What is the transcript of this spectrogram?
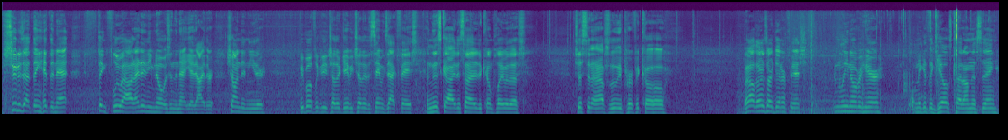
As soon as that thing hit the net, thing flew out. I didn't even know it was in the net yet either. Sean didn't either. We both looked at each other, gave each other the same exact face. And this guy decided to come play with us. Just an absolutely perfect coho. Well, there's our dinner fish. I'm gonna lean over here. I'm gonna get the gills cut on this thing.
